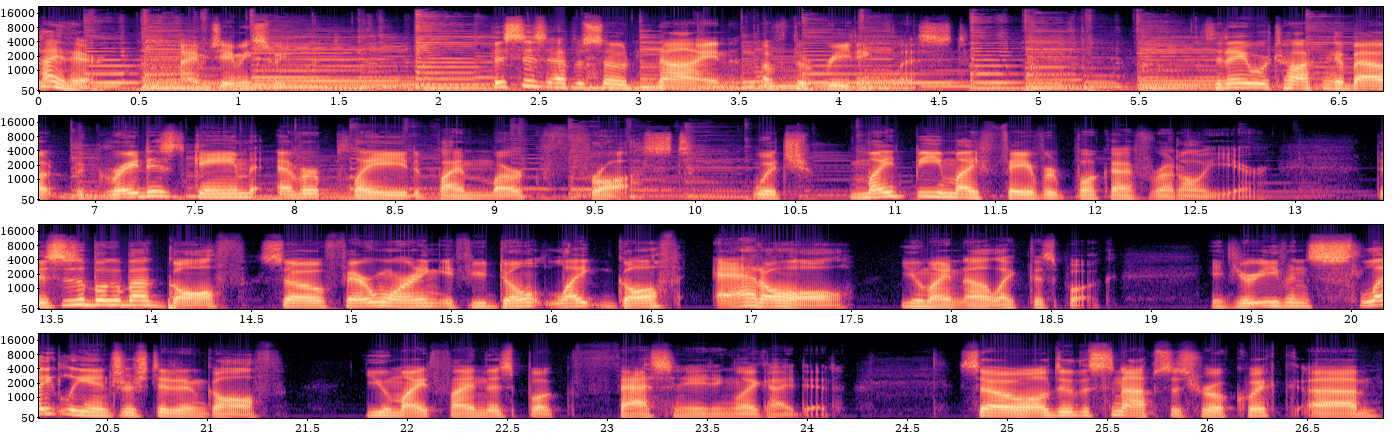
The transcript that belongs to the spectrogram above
Hi there, I'm Jamie Sweetland. This is episode 9 of The Reading List. Today we're talking about The Greatest Game Ever Played by Mark Frost, which might be my favorite book I've read all year. This is a book about golf, so fair warning if you don't like golf at all, you might not like this book. If you're even slightly interested in golf, you might find this book fascinating like I did. So I'll do the synopsis real quick. Um,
